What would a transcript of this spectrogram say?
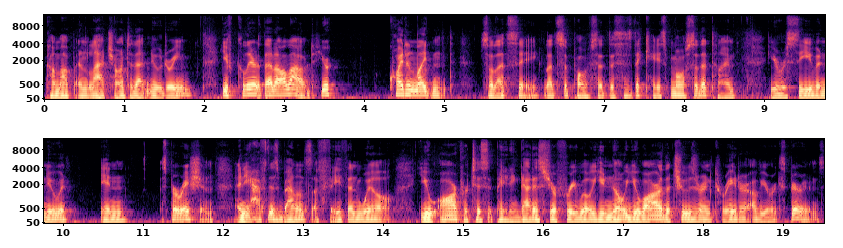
come up and latch onto that new dream. You've cleared that all out. You're quite enlightened. So let's say, let's suppose that this is the case most of the time. You receive a new in, in inspiration and you have this balance of faith and will. You are participating. That is your free will. You know you are the chooser and creator of your experience.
